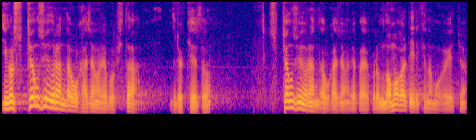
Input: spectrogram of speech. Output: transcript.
이걸 수평 스윙을 한다고 가정을 해봅시다. 이렇게 해서 수평 스윙을 한다고 가정을 해봐요. 그럼 넘어갈 때 이렇게 넘어가겠죠.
